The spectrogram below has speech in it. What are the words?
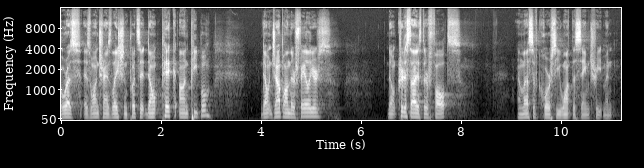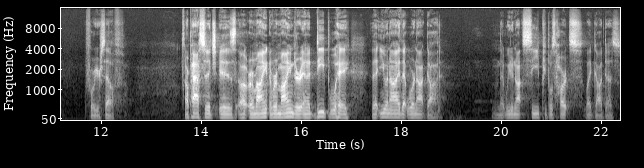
Or as, as one translation puts it, don't pick on people, don't jump on their failures, don't criticize their faults, unless, of course, you want the same treatment for yourself. Our passage is a, remind, a reminder in a deep way that you and I, that we're not God, we do not see people's hearts like God does.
